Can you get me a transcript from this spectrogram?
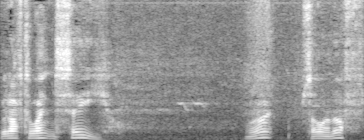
we'll have to wait and see right sign off.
